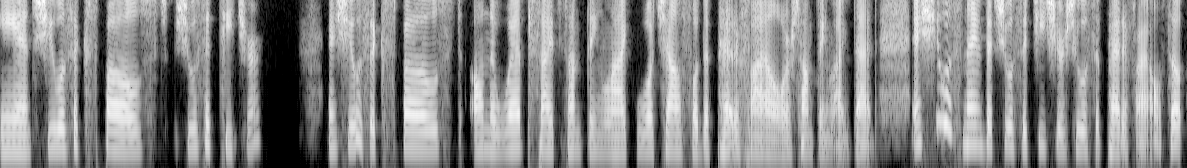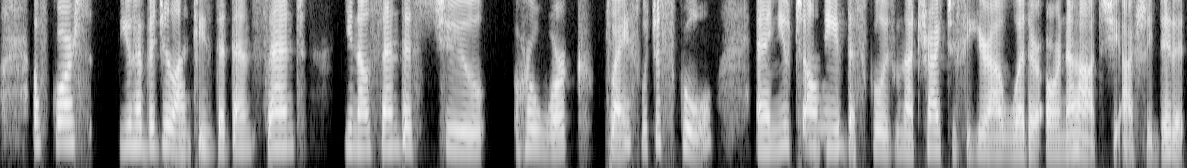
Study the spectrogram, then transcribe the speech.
and she was exposed she was a teacher and she was exposed on the website something like watch out for the pedophile or something like that. And she was named that she was a teacher she was a pedophile. So of course you have vigilantes that then send you know send this to her workplace which is school and you tell me if the school is going to try to figure out whether or not she actually did it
